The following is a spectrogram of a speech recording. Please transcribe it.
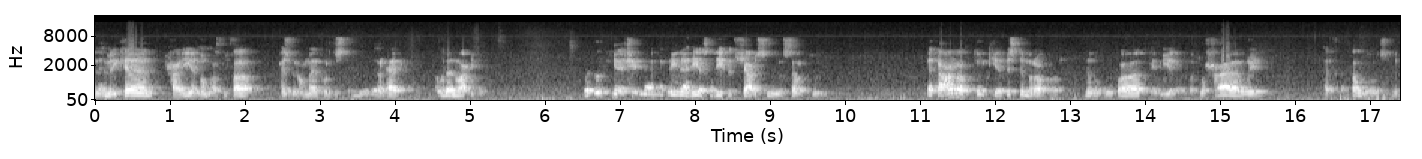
الأمريكان حاليا هم أصدقاء حزب العمال الكردستاني والارهابي قولا واحدا. وتركيا شئنا أم أبينا؟ هي صديقة الشعب السوري والثوره السوري تتعرض تركيا باستمرار لضغوطات كبيرة وتحاول التخلص من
